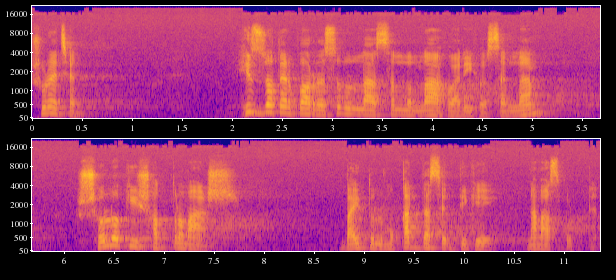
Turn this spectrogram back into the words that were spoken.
শুনেছেন, হিজরতের পর রসুল্লাহ সাল্লাহ আলী সাল্লাম ষোলো কি সতেরো মাস বাইতুল মুকাদ্দাসের দিকে নামাজ পড়তেন।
